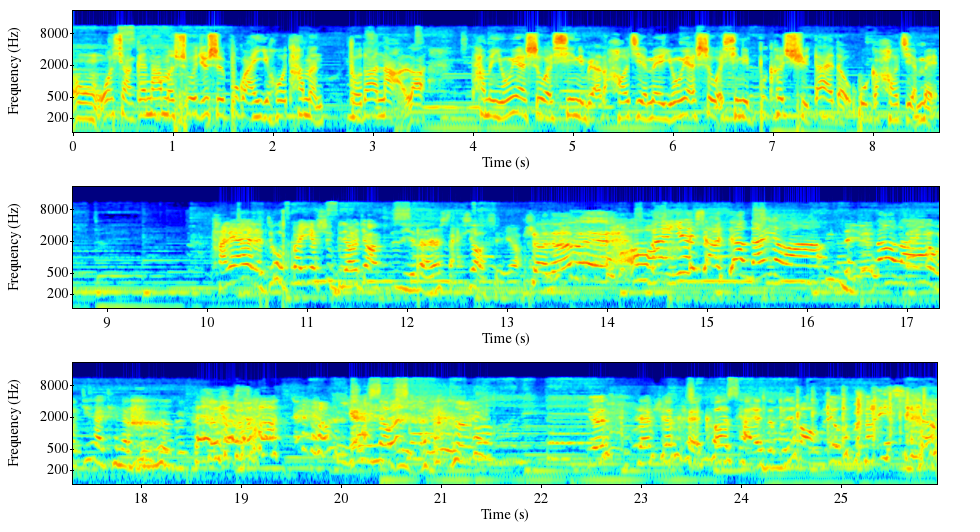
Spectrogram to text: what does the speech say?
嗯，我想跟他们说，就是不管以后他们走到哪儿了，他们永远是我心里边的好姐妹，永远是我心里不可取代的五个好姐妹。谈恋爱了之后半夜睡不着觉，自己在那傻笑，谁呀？傻男呗。半夜傻笑哪有啊？谁听到了？半夜我经常听到哥哥哥。你听到不？觉得咱学可可有才了，怎么就把我们六个分到一起了？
